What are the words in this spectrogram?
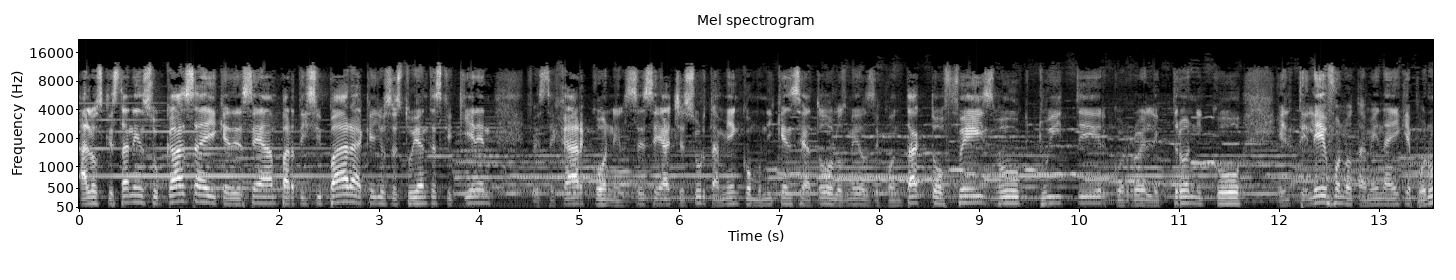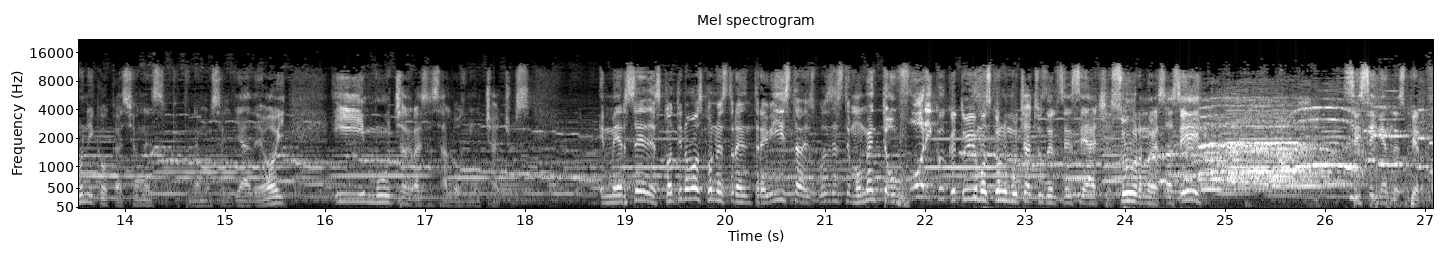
a los que están en su casa y que desean participar, aquellos estudiantes que quieren festejar con el CCH Sur, también comuníquense a todos los medios de contacto, Facebook, Twitter, correo electrónico, el teléfono también ahí que por única ocasión es que tenemos el día de hoy. Y muchas gracias a los muchachos. Mercedes, continuamos con nuestra entrevista después de este momento eufórico que tuvimos con los muchachos del CCH Sur, ¿no es así? Sí siguen despiertos,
